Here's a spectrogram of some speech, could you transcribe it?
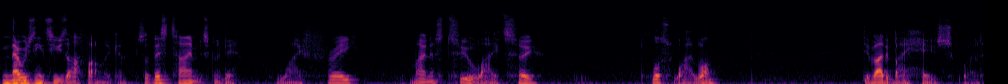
now we just need to use our formula again. So this time it's going to be y3 minus 2y2 plus y1 divided by h squared.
